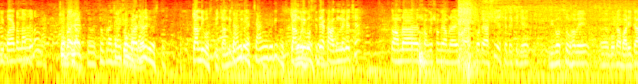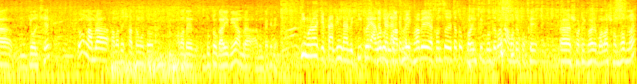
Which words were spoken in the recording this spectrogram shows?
কি পাড়াটার নাম জানো চান্দি বস্তি চান্দি বস্তিতে। চাঙ্গুড়ি বস্তিতে একটা আগুন লেগেছে। তো আমরা সঙ্গে সঙ্গে আমরা ফায়ার স্পটে আসি এসে দেখি যে বিভৎসভাবে গোটা বাড়িটা জ্বলছে। এবং আমরা আমাদের সাধ্যমতো আমাদের দুটো গাড়ি দিয়ে আমরা আগুনটাকে নেই কি মনে হচ্ছে প্রাথমিকভাবে কি করে আগুনটা প্রাথমিকভাবে এখন তো এটা তো ফরেন্সিক বলতে পারবে আমাদের পক্ষে সঠিকভাবে বলা সম্ভব নয়।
